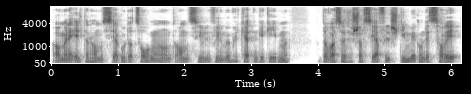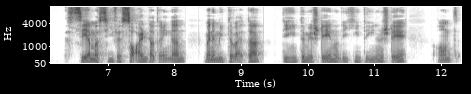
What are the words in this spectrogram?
Aber meine Eltern haben uns sehr gut erzogen und haben uns viele, viele Möglichkeiten gegeben. Da war es schon sehr viel stimmig und jetzt habe ich sehr massive Säulen da drinnen, meine Mitarbeiter, die hinter mir stehen und ich hinter ihnen stehe. Und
